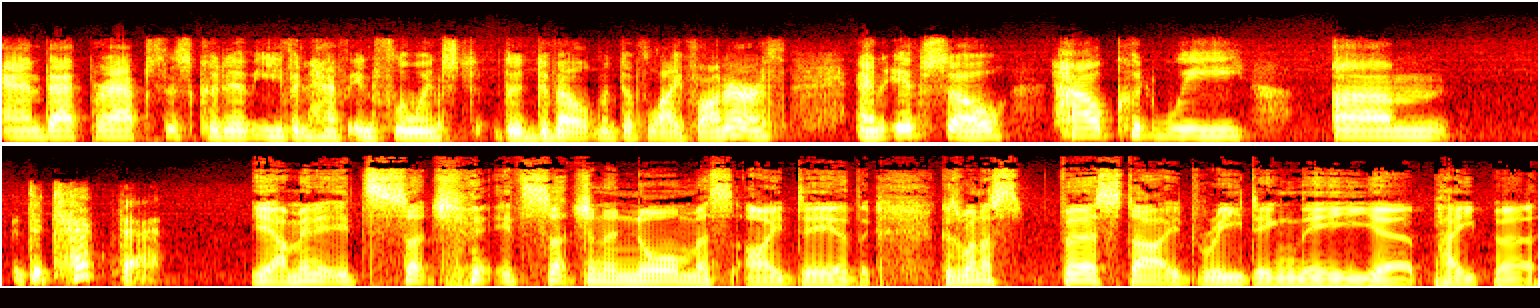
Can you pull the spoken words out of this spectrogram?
and that perhaps this could have even have influenced the development of life on Earth, and if so, how could we um, detect that? Yeah, I mean it's such it's such an enormous idea because I first started reading the uh, paper,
